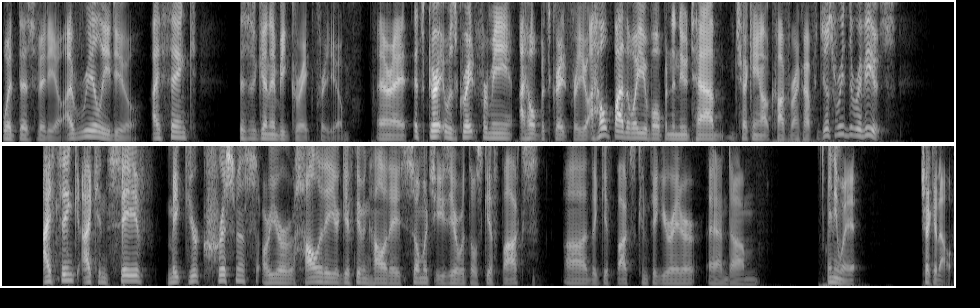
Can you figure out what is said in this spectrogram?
with this video. I really do. I think this is going to be great for you. All right. It's great. It was great for me. I hope it's great for you. I hope, by the way, you've opened a new tab, checking out Coffee Brand Coffee. Just read the reviews. I think I can save make your Christmas or your holiday, your gift giving holiday so much easier with those gift box, uh, the gift box configurator. And um, anyway, check it out.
